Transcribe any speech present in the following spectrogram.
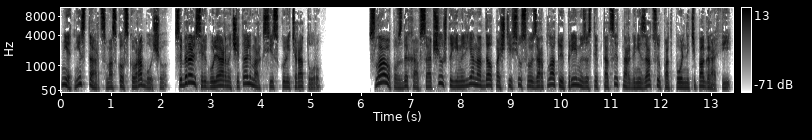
Нет, не старца, московского рабочего. Собирались регулярно, читали марксистскую литературу. Слава, повздыхав, сообщил, что Емельян отдал почти всю свою зарплату и премию за стриптоцит на организацию подпольной типографии.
